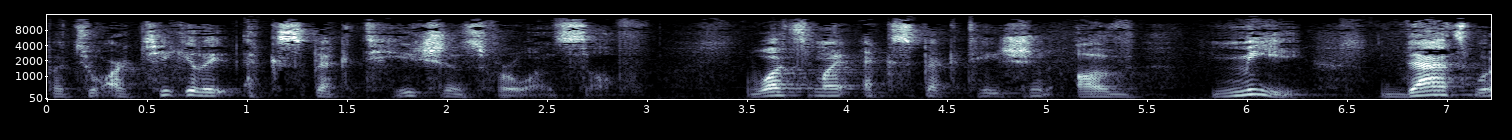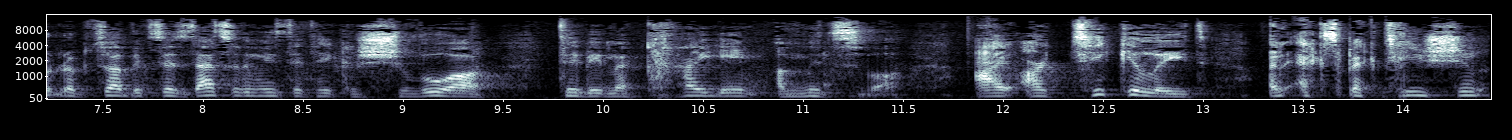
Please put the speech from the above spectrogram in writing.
but to articulate expectations for oneself. What's my expectation of me? That's what Reb Tzadok says. That's what it means to take a shvuah, to be mekayim a mitzvah. I articulate an expectation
